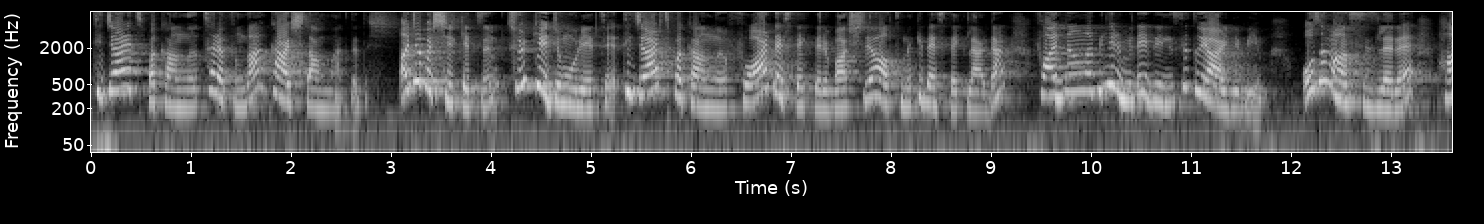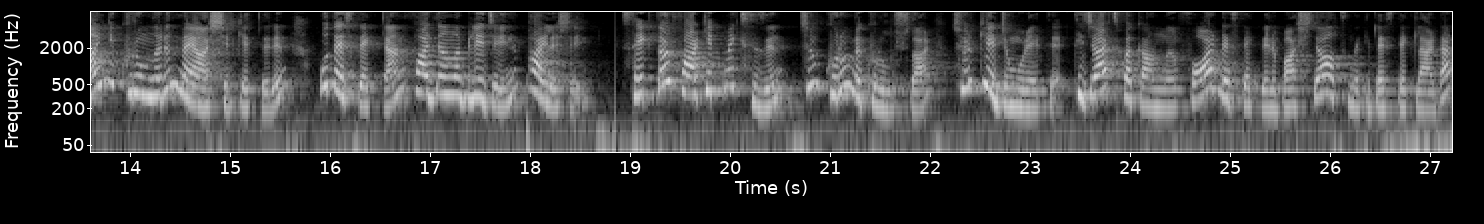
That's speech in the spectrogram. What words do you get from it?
Ticaret Bakanlığı tarafından karşılanmaktadır. Acaba şirketim Türkiye Cumhuriyeti Ticaret Bakanlığı fuar destekleri başlığı altındaki desteklerden faydalanabilir mi dediğinizi duyar gibiyim. O zaman sizlere hangi kurumların veya şirketlerin bu destekten faydalanabileceğini paylaşayım. Sektör fark etmeksizin tüm kurum ve kuruluşlar Türkiye Cumhuriyeti Ticaret Bakanlığı fuar destekleri başlığı altındaki desteklerden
